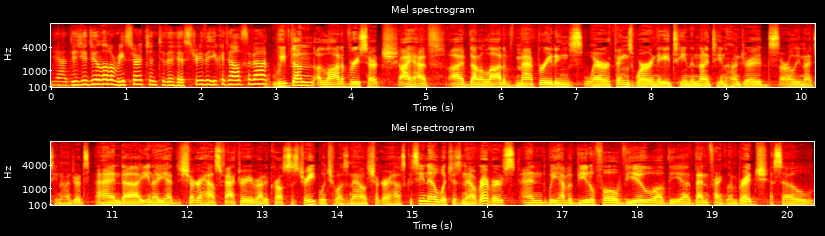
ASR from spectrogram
Yeah. Did you do a little research into the history that you could tell us about? We've done a lot of research. I have. I've done a lot of map readings where things were in the 18 and 1900s, early 1900s. And, uh, you know, you had the Sugar House factory right across the street, which was now Sugar House Casino, which is now Rivers. And we have a beautiful view of the uh, Ben Franklin Bridge. So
